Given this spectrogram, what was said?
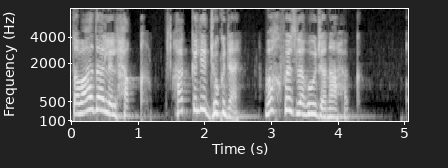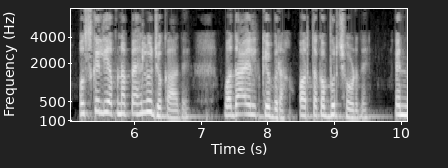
تواد الحق حق کے لیے جھک جائیں۔ وقف لہو جنا حق اس کے لیے اپنا پہلو جھکا دے۔ ودا الکبرا اور تکبر چھوڑ دے۔ ان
